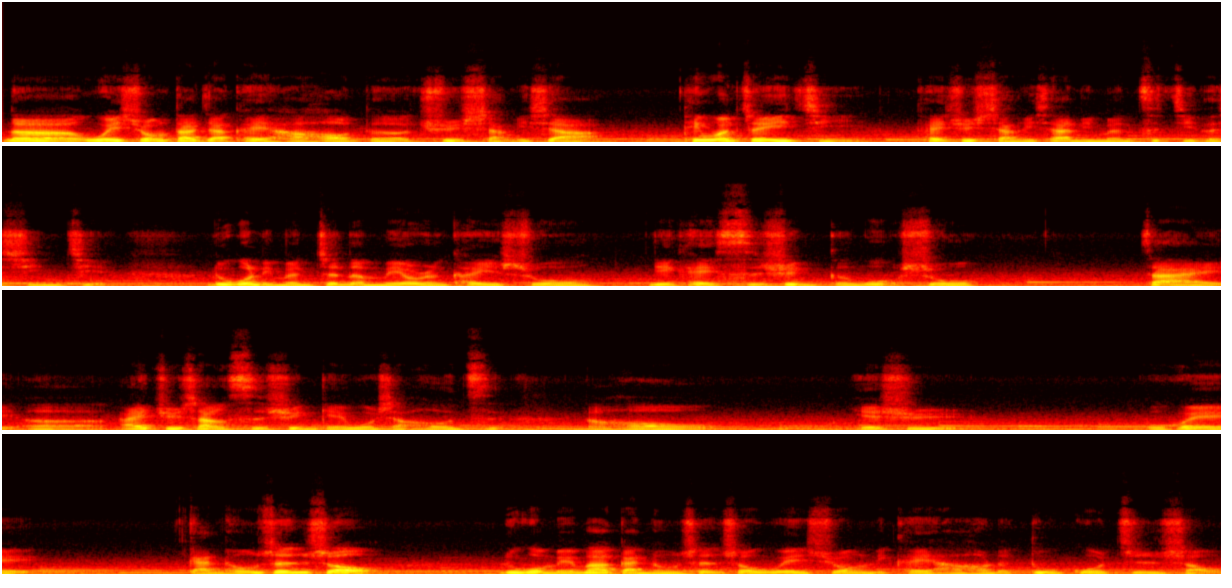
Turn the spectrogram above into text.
那我也希望大家可以好好的去想一下，听完这一集，可以去想一下你们自己的心结。如果你们真的没有人可以说，你也可以私讯跟我说，在呃 IG 上私讯给我小盒子，然后也许我会感同身受。如果没办法感同身受，我也希望你可以好好的度过，至少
